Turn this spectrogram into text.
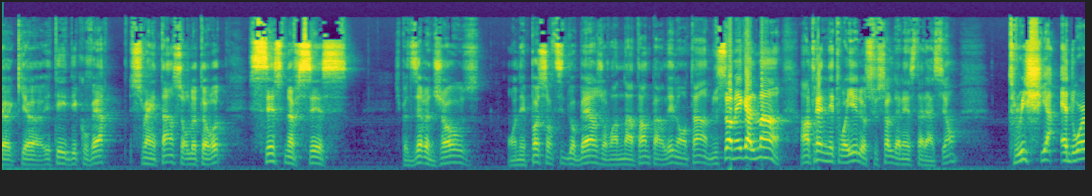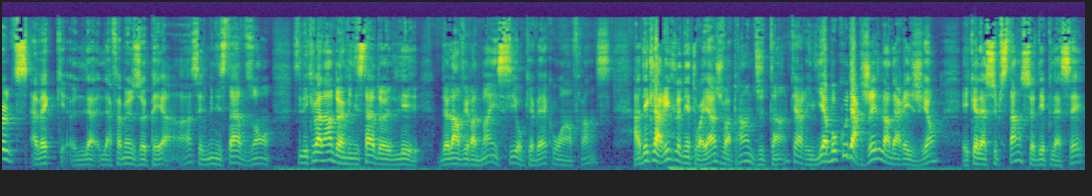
a, été découverte suintant sur l'autoroute 696. Je peux te dire une chose, on n'est pas sorti de l'auberge, on va en entendre parler longtemps. Nous sommes également en train de nettoyer le sous-sol de l'installation. Tricia Edwards, avec la, fameuse EPA, hein, c'est le ministère, disons, c'est l'équivalent d'un ministère de, l'Environnement ici au Québec ou en France, a déclaré que le nettoyage va prendre du temps car il y a beaucoup d'argile dans la région et que la substance se déplaçait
